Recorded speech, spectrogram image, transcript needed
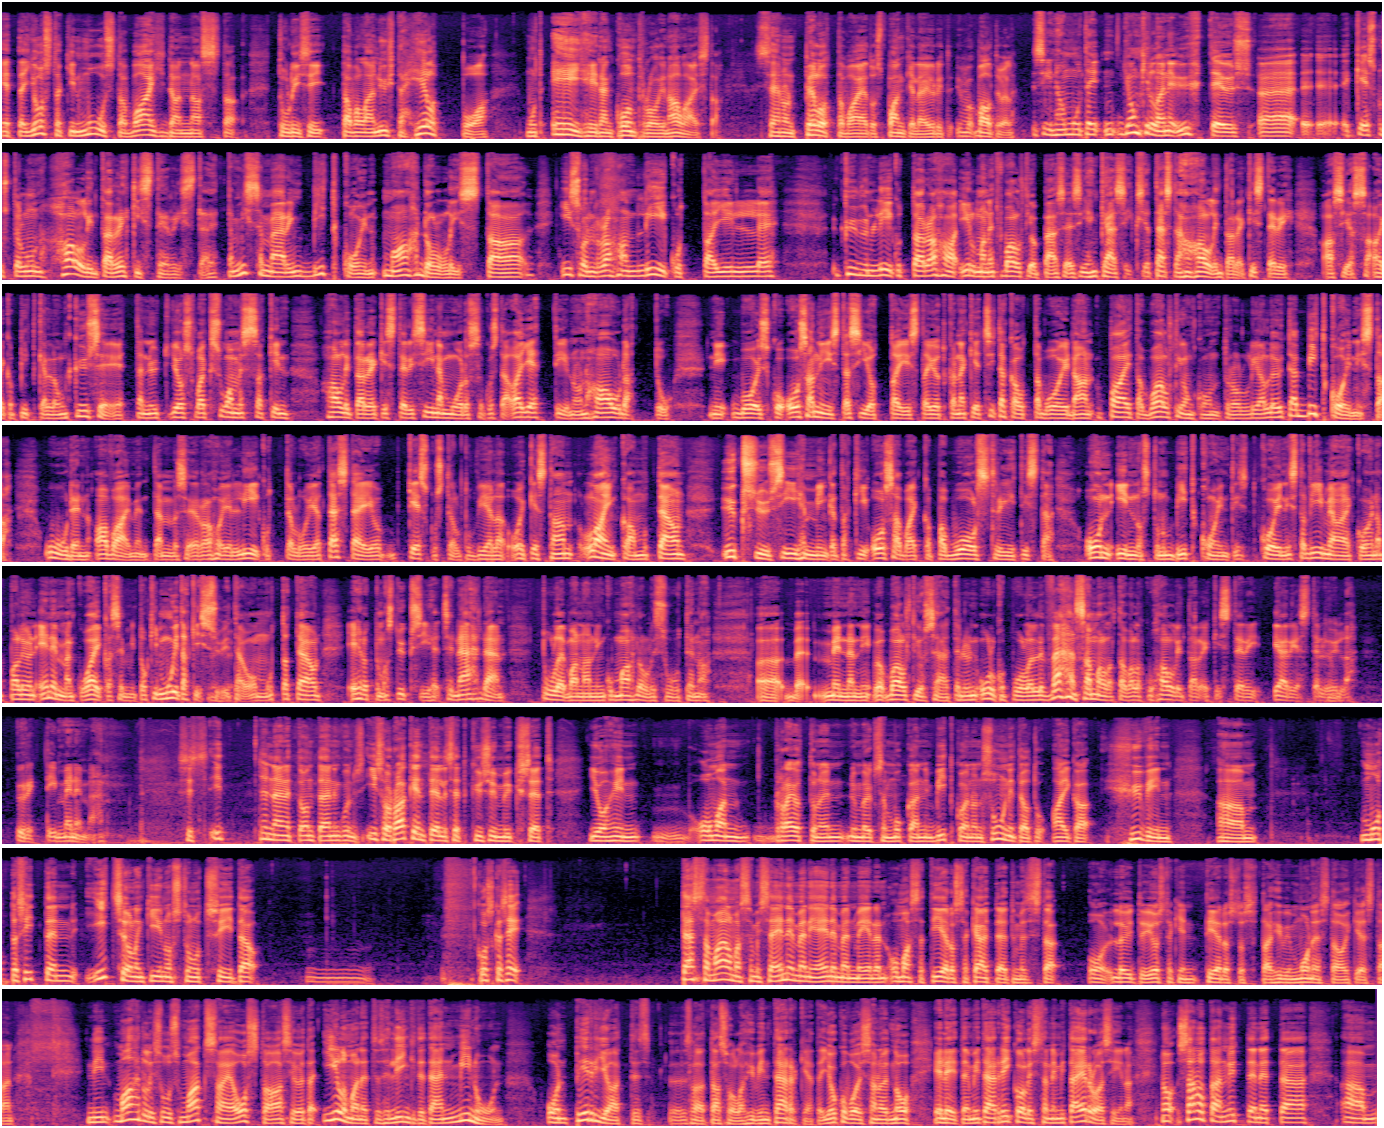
että jostakin muusta vaihdannasta tulisi tavallaan yhtä helppoa mutta ei heidän kontrollin alaista. Sehän on pelottava ajatus pankille ja yrit- valtioille. Siinä on muuten jonkinlainen yhteys äh, keskustelun hallintarekisteristä, että missä määrin bitcoin mahdollistaa ison rahan liikuttajille kyvyn liikuttaa rahaa ilman, että valtio pääsee siihen käsiksi. Ja tästähän hallintarekisteri asiassa aika pitkälle on kyse, että nyt jos vaikka Suomessakin hallintarekisteri siinä muodossa, kun sitä ajettiin, on haudattu, niin voisiko osa niistä sijoittajista, jotka näkee, että sitä kautta voidaan paeta valtion kontrollia, löytää bitcoinista uuden avaimen tämmöiseen rahojen liikutteluun. Ja tästä ei ole keskusteltu vielä oikeastaan lainkaan, mutta tämä on yksi syy siihen, minkä takia osa vaikkapa Wall Streetistä on innostunut bitcoinista viime aikoina paljon enemmän kuin aikaisemmin. Toki muitakin syitä on, mutta tämä on ehdottomasti yksi siihen, että se nähdään tulevana niin kuin mahdollisuutena mennä niin, valtiosäätelyn ulkopuolelle vähän samalla tavalla kuin hallintarekisterijärjestelyillä pyrittiin menemään. Siis itse näen, että on tämä niin kuin iso rakenteelliset kysymykset, joihin oman rajoittuneen ymmärryksen mukaan niin Bitcoin on suunniteltu aika hyvin, ähm, mutta sitten itse olen kiinnostunut siitä, koska se tässä maailmassa, missä enemmän ja enemmän meidän omassa tiedossa käyttäytymisestä löytyy jostakin tiedostossa tai hyvin monesta oikeastaan, niin mahdollisuus maksaa ja ostaa asioita ilman, että se linkitetään minuun, on periaatteellisella tasolla hyvin tärkeää. Joku voi sanoa, että no, ellei tee mitään rikollista, niin mitä eroa siinä? No sanotaan nyt, että ähm,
